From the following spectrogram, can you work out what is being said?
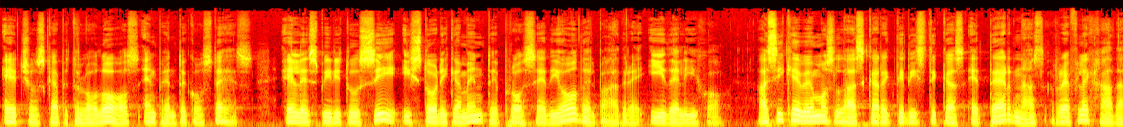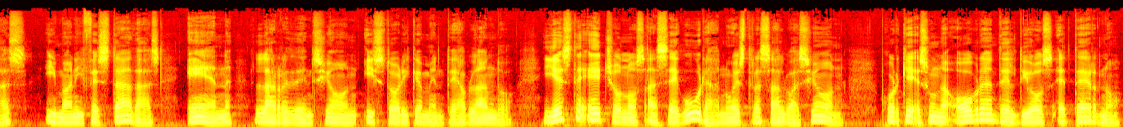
Hechos capítulo 2 en Pentecostés. El Espíritu sí históricamente procedió del Padre y del Hijo. Así que vemos las características eternas reflejadas y manifestadas en la redención históricamente hablando. Y este hecho nos asegura nuestra salvación, porque es una obra del Dios eterno.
